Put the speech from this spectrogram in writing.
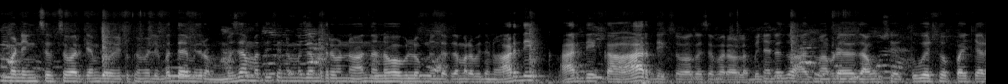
મોર્નિંગ શુભ સવાર કેમ છો? યુટ્યુબ ફેમિલી બધા મિત્રો મજામાં છે અને મજામાં રહેવાનો. આના નવા બ્લોગની અંદર તમારા બધાનું હાર્દિક હાર્દિક હાર્દિક સ્વાગત છે મારા ઓલા બિના રહેજો આજમાં આપણે જવું છે તુવેર સોપાઈ ચાર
